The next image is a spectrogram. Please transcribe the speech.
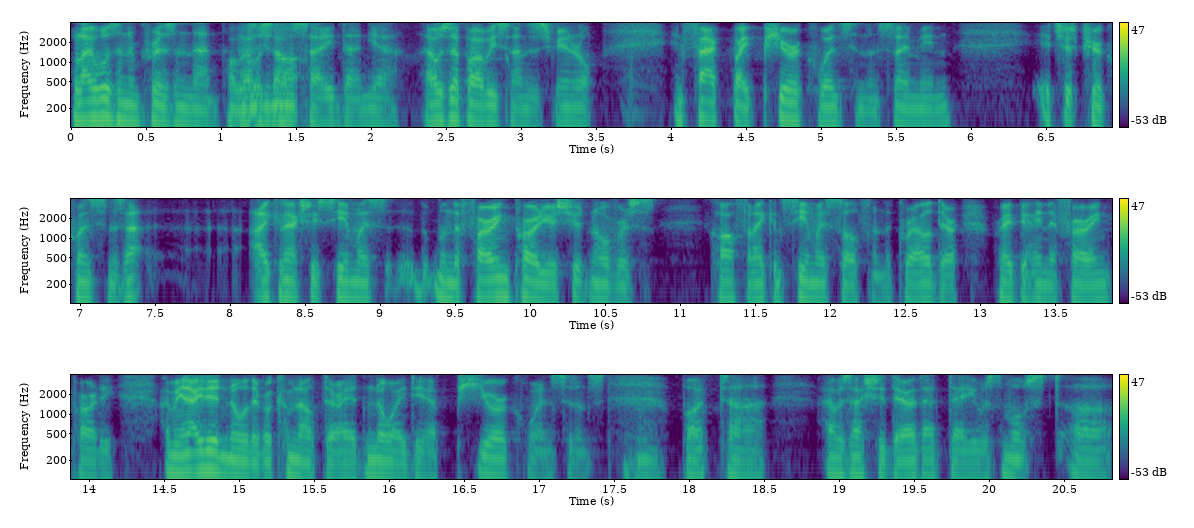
well, I wasn't in prison then. Oh, I was you not? outside then. Yeah, I was at Bobby Sands' funeral. In fact, by pure coincidence, I mean, it's just pure coincidence. I, I can actually see my when the firing party was shooting over his coffin. I can see myself in the crowd there, right behind the firing party. I mean, I didn't know they were coming out there. I had no idea. Pure coincidence. But uh, I was actually there that day. It was the most uh,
